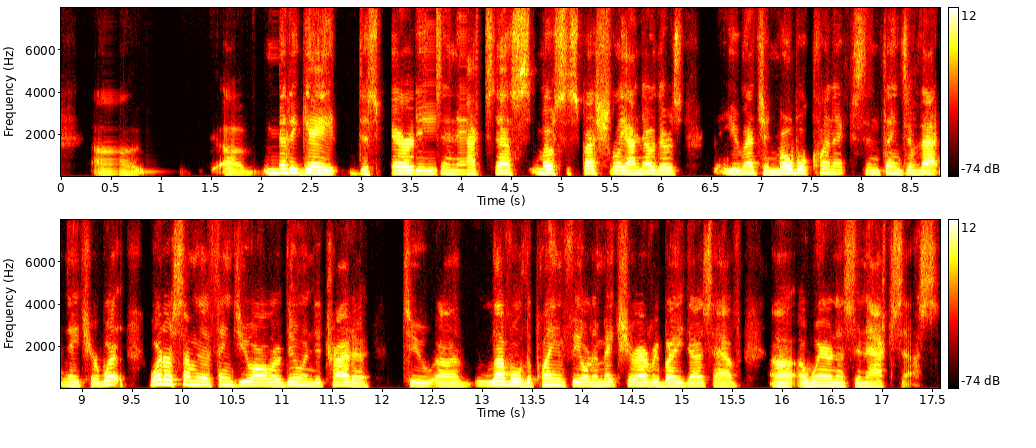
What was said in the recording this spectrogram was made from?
uh, mitigate disparities in access, most especially I know there's you mentioned mobile clinics and things of that nature. What what are some of the things you all are doing to try to to uh, level the playing field and make sure everybody does have uh, awareness and access?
